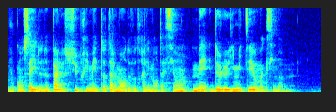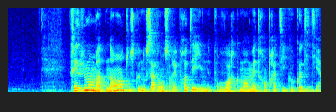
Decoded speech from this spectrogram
vous conseille de ne pas le supprimer totalement de votre alimentation, mais de le limiter au maximum. Résumons maintenant tout ce que nous savons sur les protéines pour voir comment mettre en pratique au quotidien.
